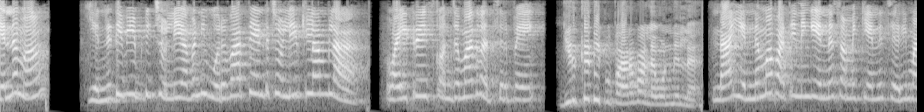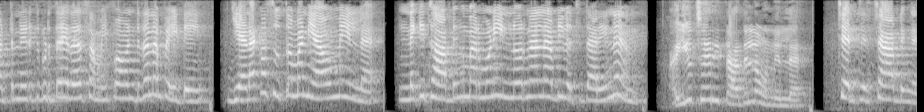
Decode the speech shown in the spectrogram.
என்னம்மா? என்ன டிவி இப்படி சொல்லி? அவன் நீ ஒரு வார்த்தை என்கிட்ட சொல்லிருக்கலாம்ல? ஒயிட் ரைஸ் கொஞ்சமாவது வச்சிருப்பேன். இருக்கட்டு இப்ப பரவாயில்ல ஒண்ணு இல்ல. நான் என்னம்மா பார்த்து நீங்க என்ன சமைக்கன்னு? சரி மட்டன் எடுத்து கொடுத்தா ஏதாவது சமைப்பான்ட்டு தான் நான் போயிட்டேன். எனக்கும் சுத்தமா ஞாபகமே இல்ல. இன்னைக்கு சாப்பிடுங்க மறுமணி இன்னொரு நாள் அப்படி வச்சு தரேன்னு ஐயோ சரி அதெல்லாம் ஒண்ணு இல்ல. சரி சரி சாப்பிடுங்க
